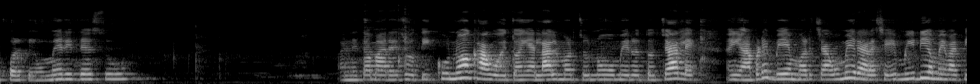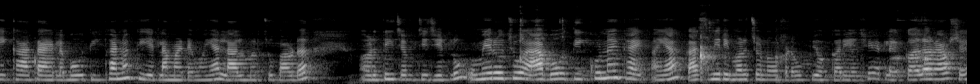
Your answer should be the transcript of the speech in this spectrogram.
ઉપરથી ઉમેરી દેશું. અને તમારે જો તીખું ન ખાવું હોય તો અહીંયા લાલ મરચું ન ઉમેરો તો ચાલે. અહીંયા આપણે બે મરચાં ઉમેર્યા છે. એ મીડિયમ એવા તીખા હતા, એટલે બહુ તીખા નથી. એટલા માટે હું અહીંયા લાલ મરચું પાવડર અડધી ચમચી જેટલું ઉમેરું છું. આ બહુ તીખું નહીં થાય. અહીંયા કાશ્મીરી મરચુંનો આપણે ઉપયોગ કરીએ છીએ. એટલે કલર આવશે,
